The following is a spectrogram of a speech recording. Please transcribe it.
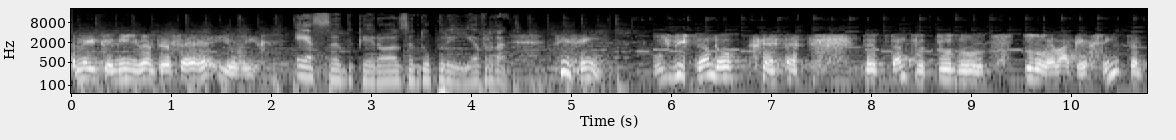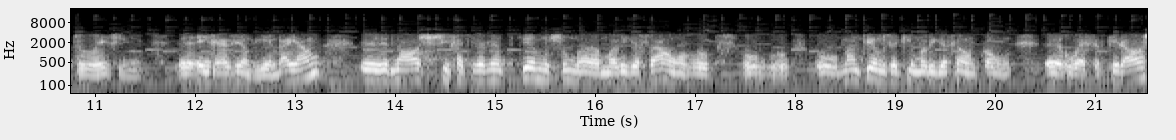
a meio caminho entre a Serra e o Rio. Essa de Queiroz andou por aí, é verdade? Sim, sim. Os vistos andou. portanto, tudo, tudo leva a crer que sim. Portanto, enfim, em Rezende e em Baião, eh, nós efetivamente temos uma, uma ligação, ou, ou, ou, mantemos aqui uma ligação com uh, o Essa de Queiroz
